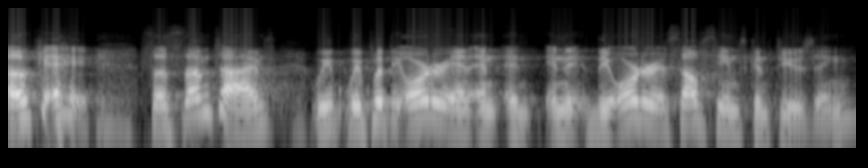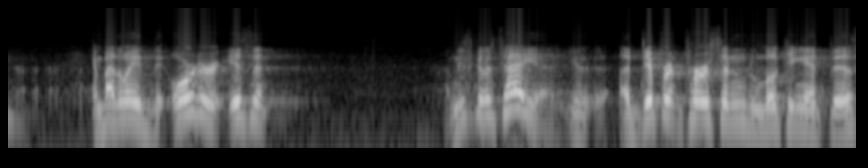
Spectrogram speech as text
okay, so sometimes we, we put the order in, and, and, and the, order itself seems confusing. And by the way, the order isn't, I'm just going to tell you, you know, a different person looking at this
